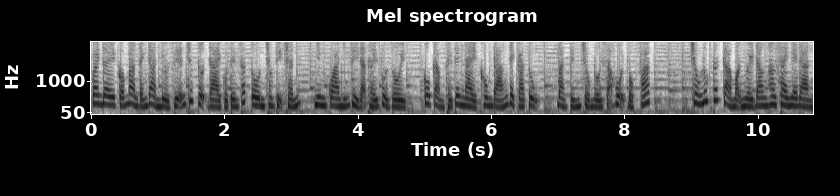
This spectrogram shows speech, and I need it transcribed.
Wendy có màn đánh đàn biểu diễn trước tượng đài của tên rất tôn trong thị trấn, nhưng qua những gì đã thấy vừa rồi, cô cảm thấy tên này không đáng để ca tụng, bản tính chống đối xã hội bộc phát. Trong lúc tất cả mọi người đang hăng say nghe đàn,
